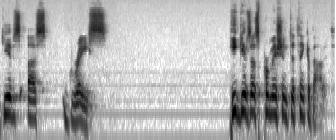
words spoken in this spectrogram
gives us grace. He gives us permission to think about it.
